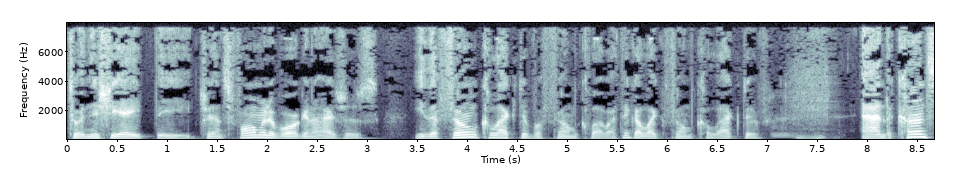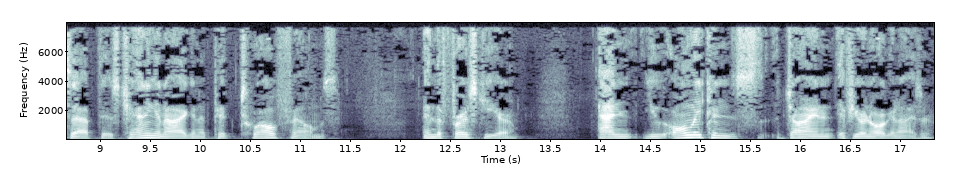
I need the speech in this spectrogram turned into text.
to initiate the transformative organizers, either film collective or film club. I think I like film collective. And the concept is Channing and I are going to pick 12 films in the first year, and you only can join if you're an organizer,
